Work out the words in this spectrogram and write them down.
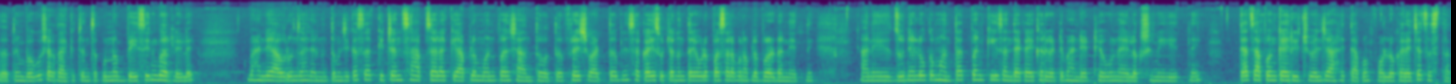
तर तुम्ही बघू शकता किचनचं पूर्ण बेसिन भरलेलं आहे. भांडे आवरून झाल्यानंतर म्हणजे कसं किचन साफ झाला की आपलं मन पण शांत होतं. फ्रेश वाटतं. म्हणजे सकाळी सुटल्यानंतर एवढं पसारा पण आपलं बर्डन येत नाही. आणि जुने लोक म्हणतात पण की संध्याकाळी खरगटे भांडे ठेवू नये लक्ष्मी येत नाही. त्याच आपण काही रिच्युअल जे आहेत ते आपण फॉलो करायच्याच असतात.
